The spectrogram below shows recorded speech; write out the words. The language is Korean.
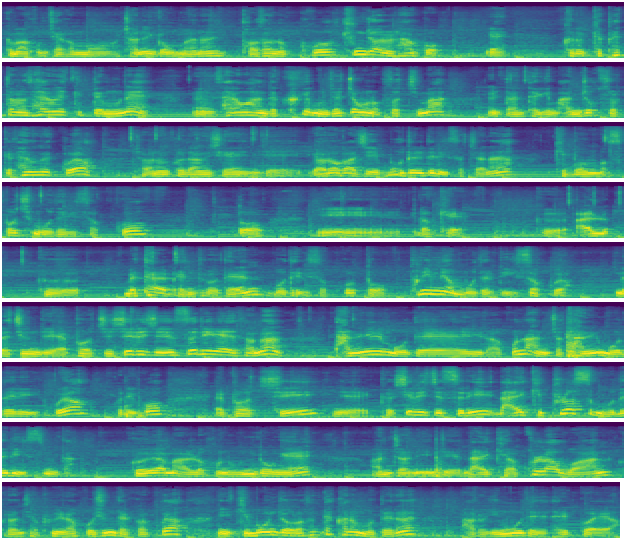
그만큼 제가 뭐 저녁에 오면은 벗어놓고 충전을 하고 예. 그렇게 패턴을 사용했기 때문에 예, 사용하는데 크게 문제점은 없었지만 일단 되게 만족스럽게 사용했고요. 저는 그 당시에 이제 여러 가지 모델들이 있었잖아요. 기본 뭐 스포츠 모델이 있었고 또 이, 이렇게 그 알루 그 메탈 밴드로 된 모델이 있었고 또 프리미엄 모델도 있었고요. 근데 지금 이제 애플워치 시리즈 3에서는 단일 모델이라고는 아니죠. 단일 모델이 있고요. 그리고 애플워치 이제 그 시리즈 3 나이키 플러스 모델이 있습니다. 그야말로 그는 운동에 완전히 이제 나이키와 콜라보한 그런 제품이라고 보시면 될 것 같고요. 이 기본적으로 선택하는 모델은 바로 이 모델이 될 거예요.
